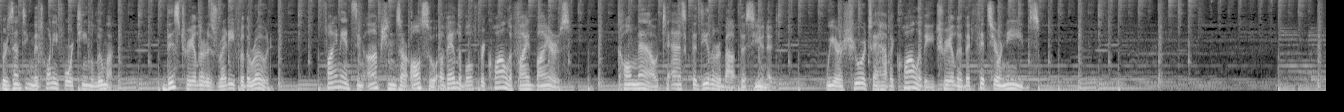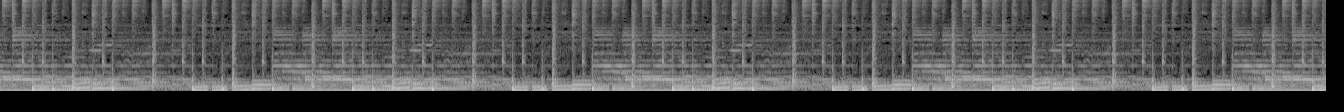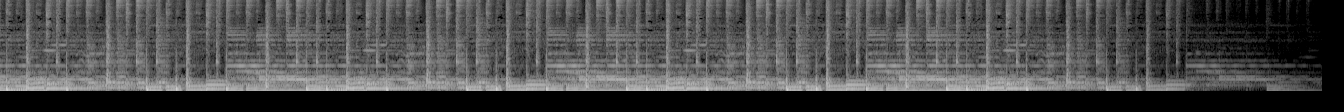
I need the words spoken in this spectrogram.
Presenting the 2014 Aluma. This trailer is ready for the road. Financing options are also available for qualified buyers. Call now to ask the dealer about this unit. We are sure to have a quality trailer that fits your needs.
